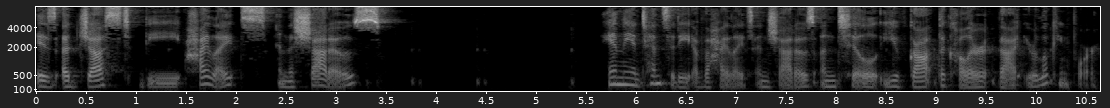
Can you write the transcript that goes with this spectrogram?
is adjust the highlights and the shadows and the intensity of the highlights and shadows until you've got the color that you're looking for.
